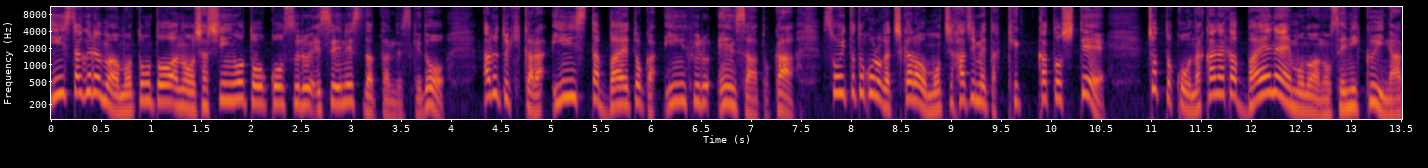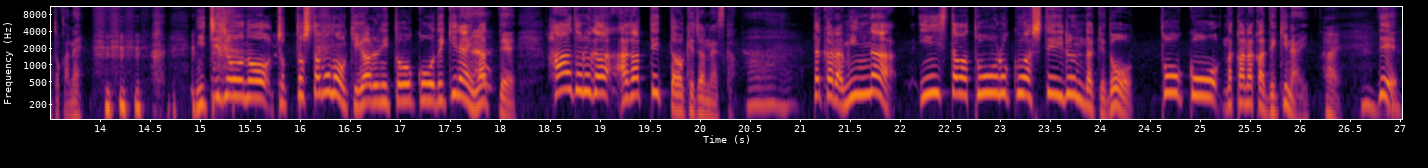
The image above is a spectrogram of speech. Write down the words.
インスタグラムはもともと写真を投稿する SNS だったんですけどある時からインスタ映えとかインフルエンサーとかそういったところが力を持ち始めた結果としてちょっとこうなかなか映えないものは載せにくいなとかね。日常のちょっとしたものを気軽に投稿できないなってハードルが上がっていったわけじゃないですか。あだからみんなインスタは登録はしているんだけど投稿なかなかできない。はい。ーで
